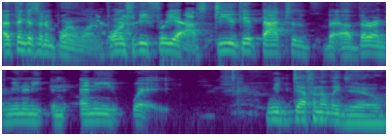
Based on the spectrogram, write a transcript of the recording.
I think it's an important one. Born to be free asked, do you give back to the uh, veteran community in any way? We definitely do.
